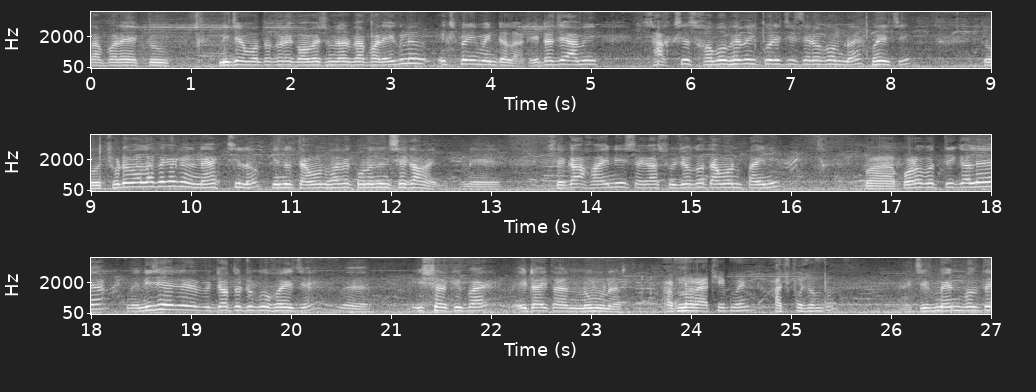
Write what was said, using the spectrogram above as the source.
তারপরে একটু নিজের মতো করে গবেষণার ব্যাপারে এগুলো এক্সপেরিমেন্টাল আর্ট এটা যে আমি সাকসেস হব ভেবেই করেছি সেরকম নয় হয়েছি। তো ছোটোবেলা থেকে একটা ন্যাক ছিল কিন্তু তেমনভাবে কোনো দিন শেখা হয়নি। মানে শেখা হয়নি শেখার সুযোগও তেমন পাইনি। পরবর্তীকালে নিজের যতটুকু হয়েছে ঈশ্বর কৃপায় এটাই তার নমুনা। আপনার অ্যাচিভমেন্ট আজ পর্যন্ত? অ্যাচিভমেন্ট বলতে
